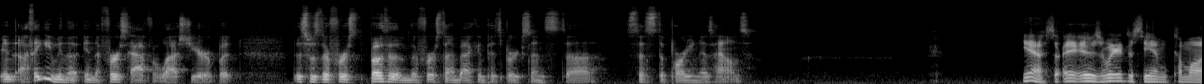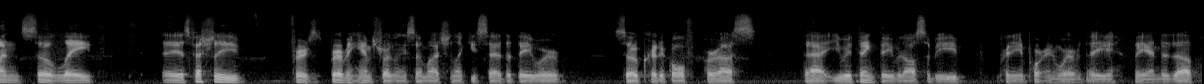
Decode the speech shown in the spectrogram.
in, I think even the in the first half of last year, but this was their first, both of them, their first time back in Pittsburgh since uh, since departing as Hounds. Yeah, so it was weird to see him come on so late, especially for Birmingham struggling so much, and like you said, that they were so critical for us that you would think they would also be pretty important wherever they they ended up.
